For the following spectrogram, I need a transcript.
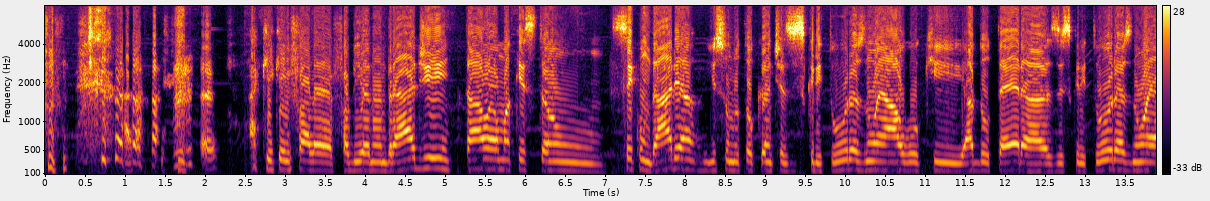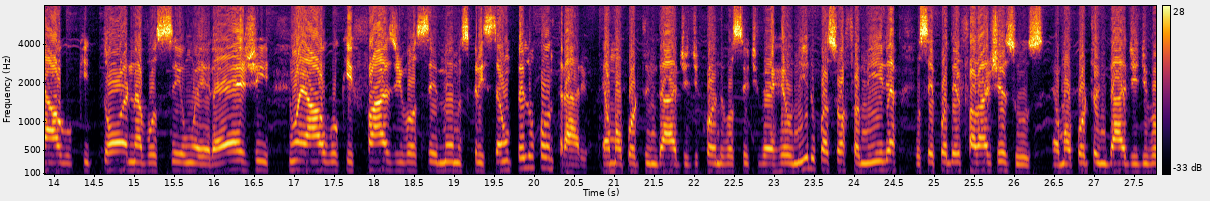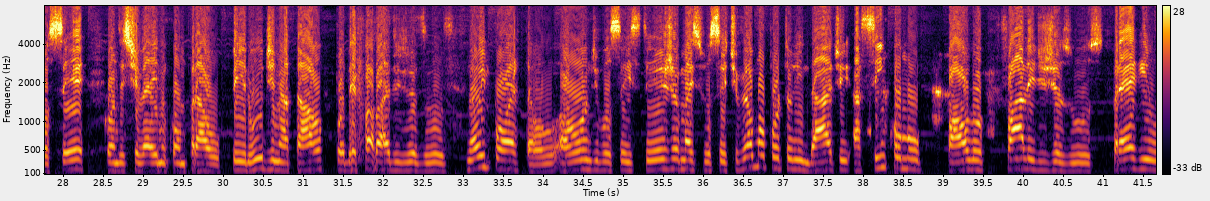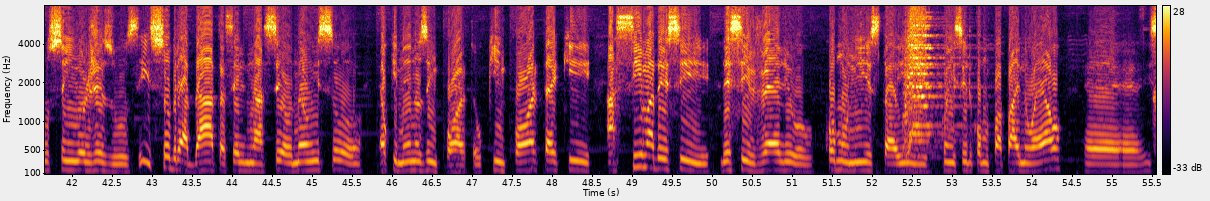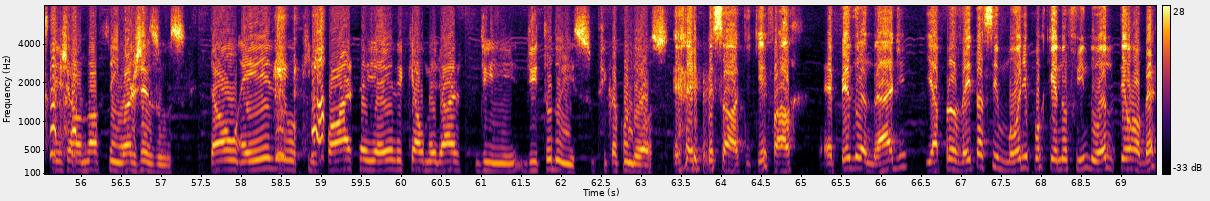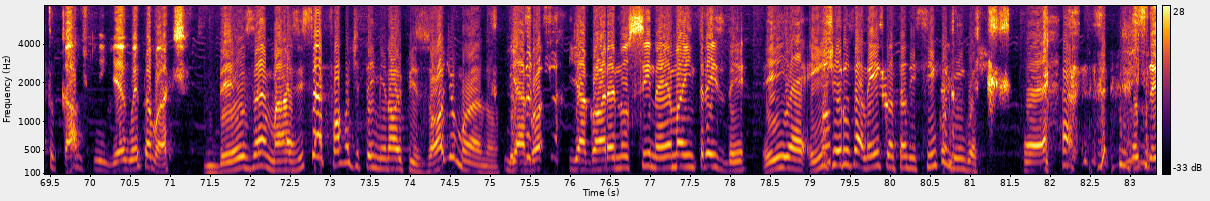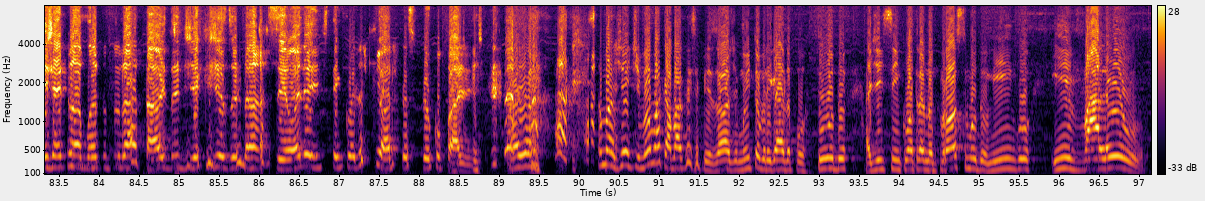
Aqui quem fala é Fabiano Andrade. Tal é uma questão secundária, isso no tocante às escrituras, não é algo que adultera as escrituras, não é algo que torna você um herege, não é algo que faz de você menos cristão, pelo contrário, é uma oportunidade de quando você estiver reunido com a sua família, você poder falar Jesus. É uma oportunidade de você, quando estiver indo comprar o peru de Natal, poder falar de Jesus Jesus. Não importa aonde você esteja, mas se você tiver uma oportunidade, assim como Paulo, fale de Jesus, pregue o Senhor Jesus. E sobre a data, se ele nasceu ou não, isso é o que menos importa. O que importa é que acima desse, desse velho comunista aí, conhecido como Papai Noel, é, esteja o nosso Senhor Jesus. Então é ele o que importa e é ele que é o melhor de, de tudo isso. Fica com Deus. E aí, pessoal, aqui quem fala é Pedro Andrade. E aproveita a Simone, porque no fim do ano tem o Roberto Carlos que ninguém aguenta mais. Deus é mais. Isso é forma de terminar o episódio, mano? E agora, e agora é no cinema em 3D. E é em Jerusalém, cantando em cinco línguas. É. Vocês já reclamando do Natal e do dia que Jesus nasceu. Olha, a gente tem coisas piores pra se preocupar, gente. Eu... Mas, gente, vamos acabar com esse episódio. Muito obrigado por tudo. A gente se encontra no próximo domingo e valeu!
